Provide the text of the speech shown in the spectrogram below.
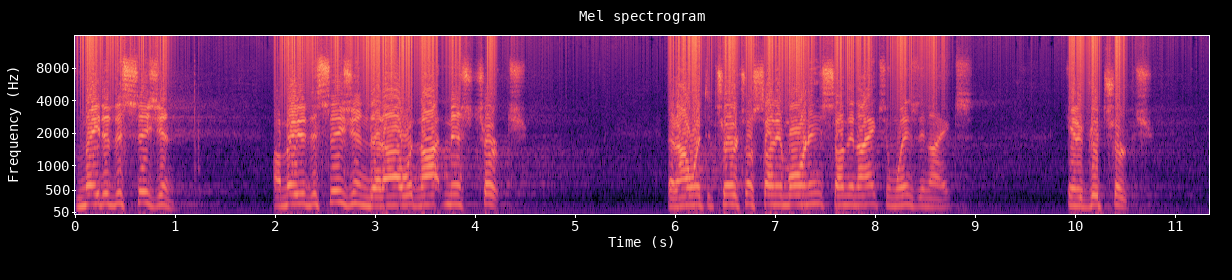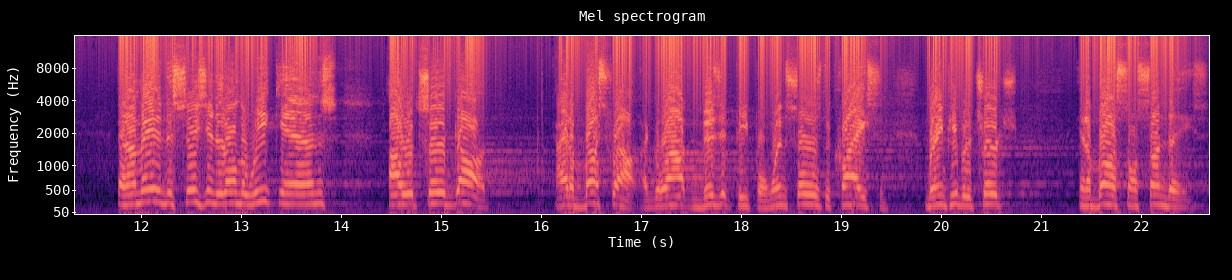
made a decision I made a decision that I would not miss church. And I went to church on Sunday mornings, Sunday nights, and Wednesday nights in a good church. And I made a decision that on the weekends I would serve God. I had a bus route. I'd go out and visit people, win souls to Christ, and bring people to church in a bus on Sundays.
